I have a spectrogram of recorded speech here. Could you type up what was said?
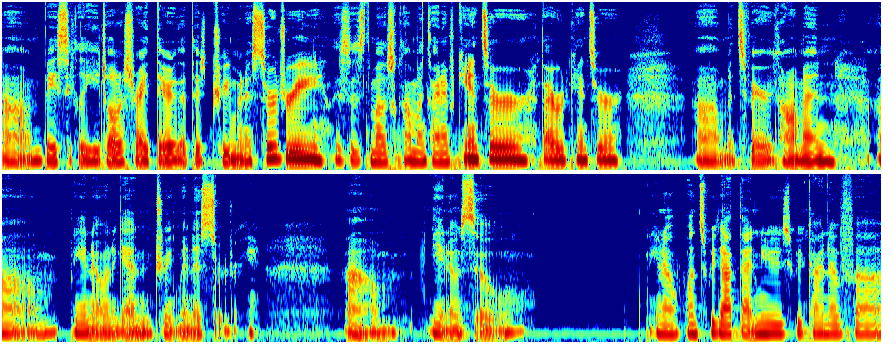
Um, basically, he told us right there that the treatment is surgery. This is the most common kind of cancer, thyroid cancer. Um, it's very common, um, you know, and again, treatment is surgery. Um, you know, so, you know, once we got that news, we kind of, uh,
